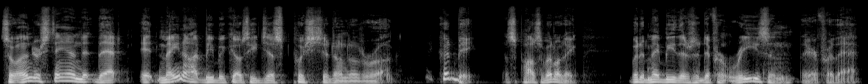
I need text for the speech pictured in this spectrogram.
So understand that it may not be because he just pushed it under the rug. It could be. That's a possibility. But it may be there's a different reason there for that.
